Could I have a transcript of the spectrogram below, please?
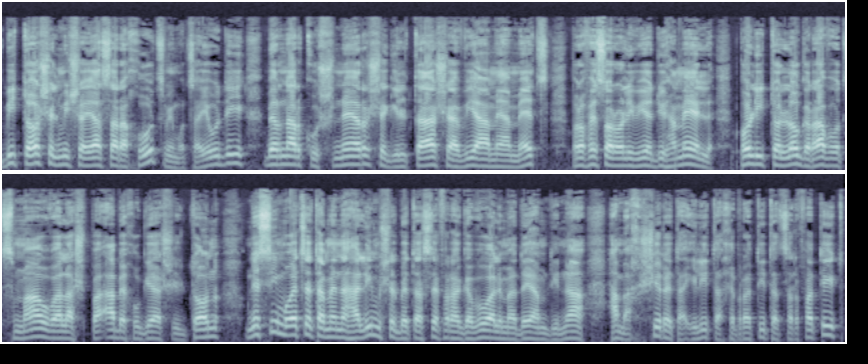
בתו של מי שהיה שר החוץ, ממוצא יהודי, ברנר קושנר, שגילתה שאביה המאמץ, פרופסור אוליביה דוהמל, פוליטולוג רב עוצמה ובעל השפעה בחוגי השלטון, נשיא מועצת מועצת המנהלים של בית הספר הגבוה למדעי המדינה, המכשיר את העילית החברתית הצרפתית,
